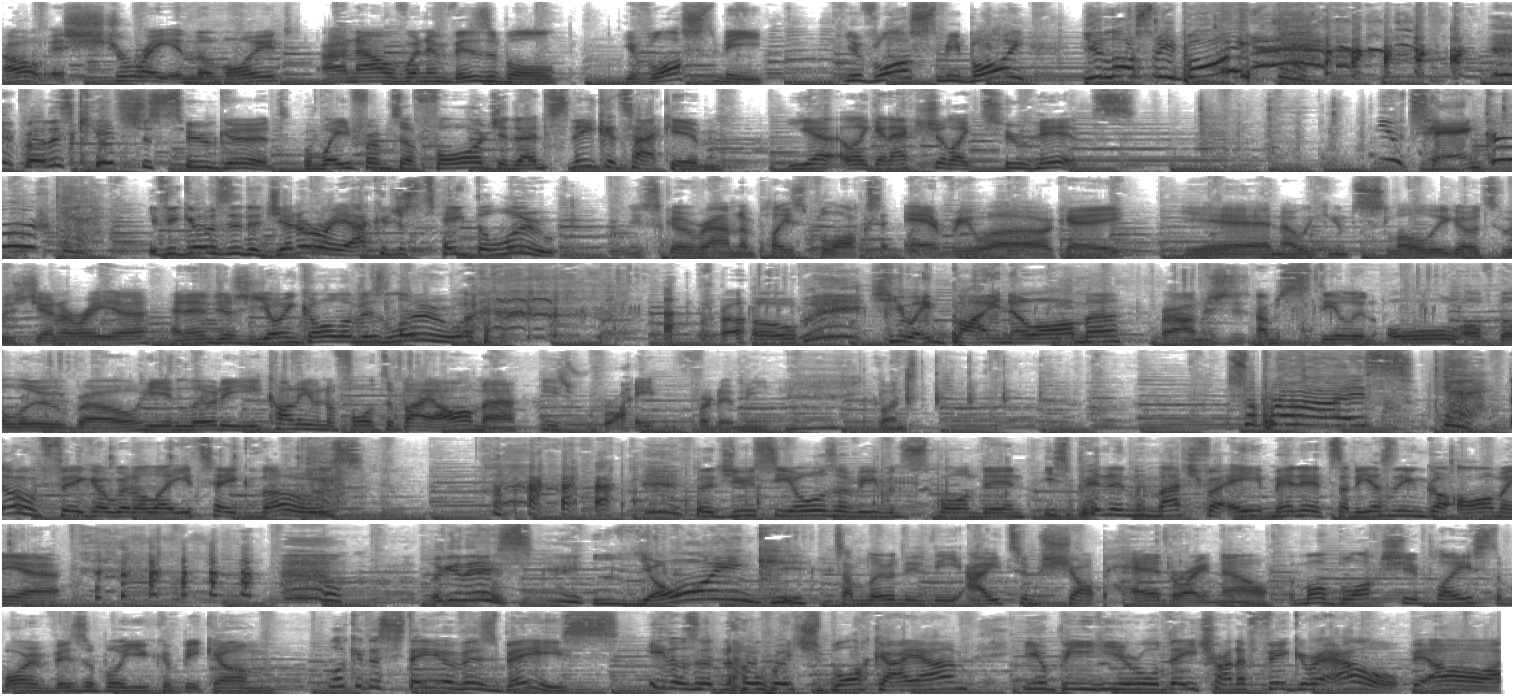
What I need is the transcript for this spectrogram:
Oh, it's straight in the void. I now went invisible. You've lost me. You've lost me, boy. You lost me, boy. Bro, this kid's just too good. Wait for him to forge and then sneak attack him. You get like an extra like two hits. You Tanqr? If he goes in the generator, I could just take the loot. Just go around and place blocks everywhere, okay? Yeah, now we can slowly go to his generator and then just yoink all of his loot. bro, you ain't buying no armor. Bro, I'm just, I'm stealing all of the loot, bro. He literally, he can't even afford to buy armor. He's right in front of me. Go on. Surprise! Don't think I'm gonna let you take those. the juicy ores have even spawned in. He's been in the match for eight minutes and he hasn't even got armor yet. Look at this. Yoink. I'm literally the item shop head right now. The more blocks you place, the more invisible you can become. Look at the state of his base. He doesn't know which block I am. He'll be here all day trying to figure it out. Oh,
